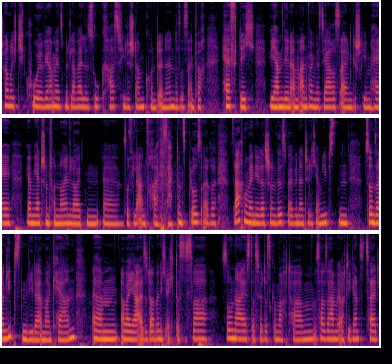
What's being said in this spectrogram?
schon richtig cool. Wir haben jetzt mittlerweile so krass viele StammkundInnen. Das ist einfach heftig. Wir haben denen am Anfang des Jahres allen geschrieben, hey, wir haben jetzt schon von neun Leuten äh, so viele Anfragen. Sagt uns bloß eure Sachen, wenn ihr das schon wisst, weil wir natürlich am liebsten zu unseren Liebsten wieder immer kehren. Ähm, aber ja, also da bin ich echt, das war so nice, dass wir das gemacht haben. Das also haben wir auch die ganze Zeit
